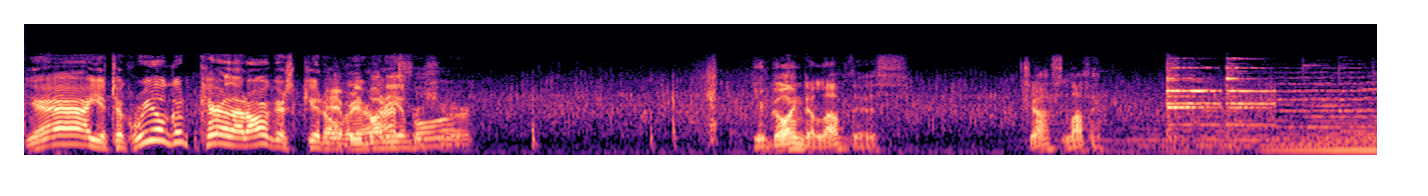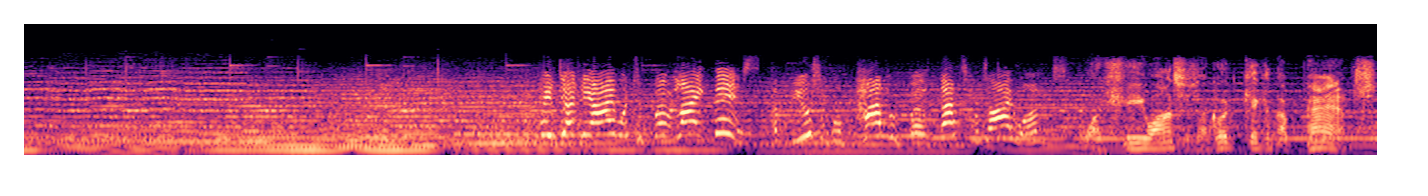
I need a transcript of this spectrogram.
Yeah, you took real good care of that Argus kid over Everybody there, that's for aboard? sure. You're going to love this. Just love it. Hey, Daddy, I want a boat like this. A beautiful paddle boat, that's what I want. What she wants is a good kick in the pants.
